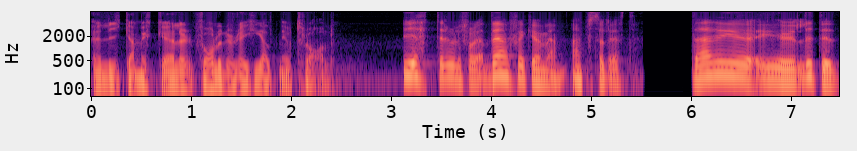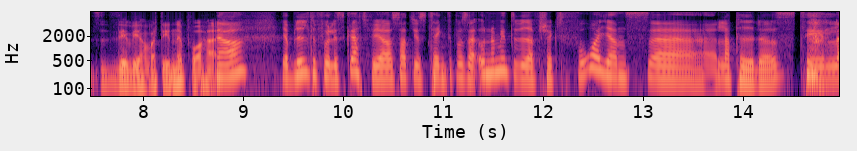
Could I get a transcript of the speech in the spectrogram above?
eh, lika mycket eller förhåller du dig helt neutral? Jätterolig fråga. Den skickar vi med. Absolut. Det här är ju, är ju lite det vi har varit inne på här. Ja, jag blir lite full i skratt för jag satt just och tänkte på så här, undrar om inte vi har försökt få Jens eh, Lapidus till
